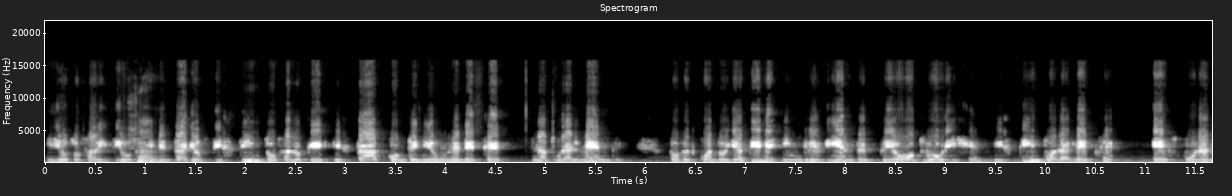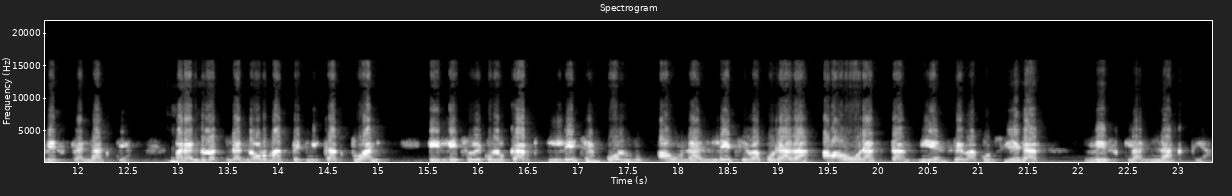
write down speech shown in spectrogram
y otros aditivos alimentarios distintos a lo que está contenido en una leche naturalmente. Entonces, cuando ya tiene ingredientes de otro origen distinto a la leche, es una mezcla láctea. Para la norma técnica actual, el hecho de colocar leche en polvo a una leche evaporada ahora también se va a considerar mezcla láctea.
